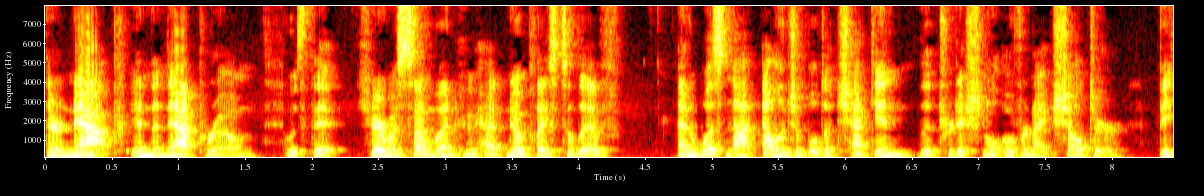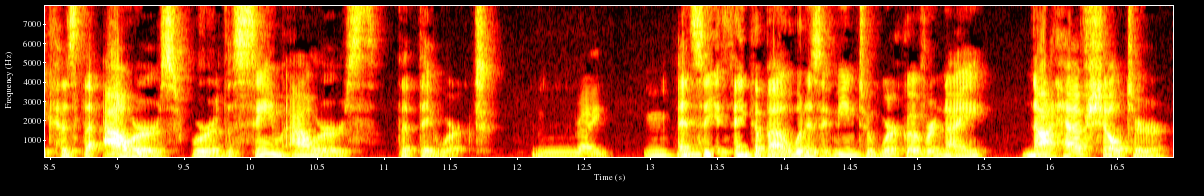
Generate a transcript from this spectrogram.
their nap in the nap room. Was that here was someone who had no place to live and was not eligible to check in the traditional overnight shelter because the hours were the same hours that they worked. Right. Mm-hmm. And so you think about what does it mean to work overnight, not have shelter,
